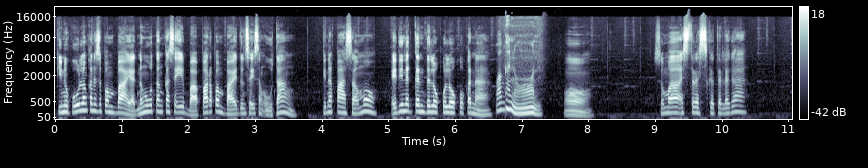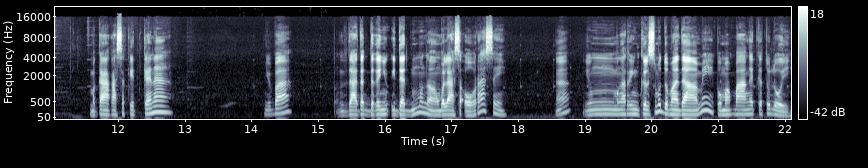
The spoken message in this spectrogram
kinukulang ka na sa pambayad, nangutang ka sa iba para pambayad dun sa isang utang. Pinapasa mo. Eh di nagkandaloko-loko ka na. Huwag ganun. Oh. So ma-stress ka talaga. Magkakasakit ka na. Di ba? Dadagdagan yung edad mo na wala sa oras eh. Ha? Yung mga wrinkles mo dumadami. Pumapangit ka tuloy.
